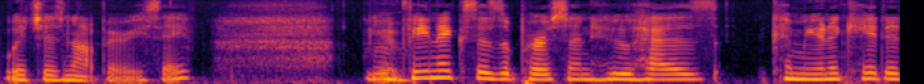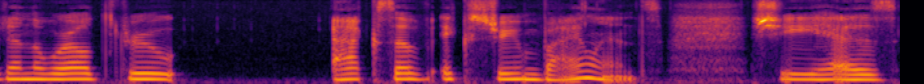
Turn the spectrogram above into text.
which is not very safe. Phoenix is a person who has communicated in the world through acts of extreme violence. She has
